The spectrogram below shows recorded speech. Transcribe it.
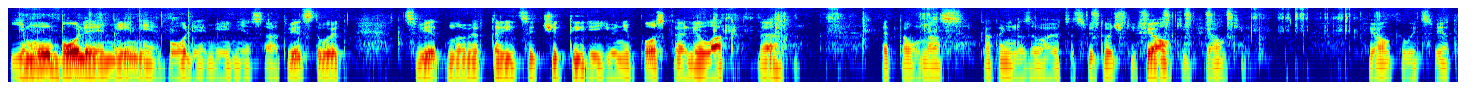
Ему более-менее, более-менее соответствует цвет номер 34 Юнипоска Лилак, да. Это у нас, как они называются, цветочки, фиалки, фиалки, фиалковый цвет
